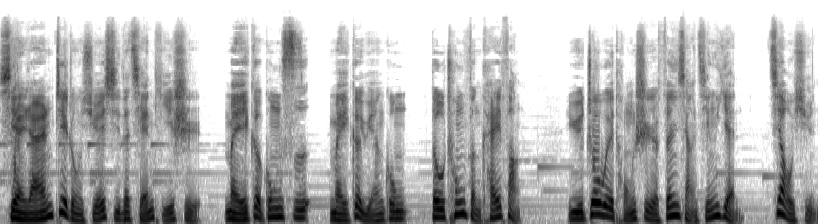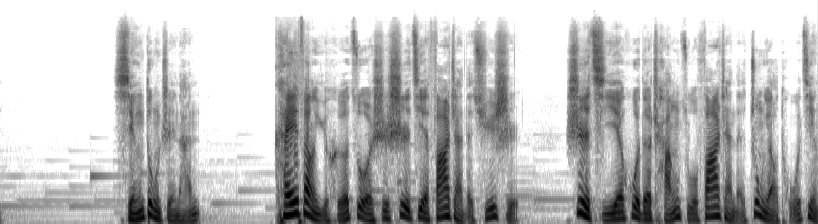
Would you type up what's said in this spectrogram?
显然，这种学习的前提是每个公司、每个员工都充分开放。与周围同事分享经验教训。行动指南：开放与合作是世界发展的趋势，是企业获得长足发展的重要途径。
